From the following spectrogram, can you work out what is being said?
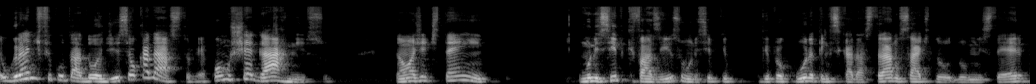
o grande dificultador disso é o cadastro, é como chegar nisso. Então, a gente tem município que faz isso, o município que, que procura, tem que se cadastrar no site do, do Ministério,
